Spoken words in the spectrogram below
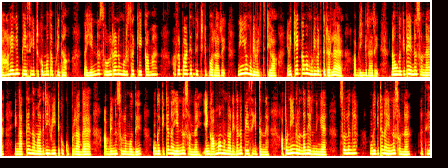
காலையிலையும் பேசிக்கிட்டு இருக்கும்போது அப்படி தான் நான் என்ன சொல்கிறேன்னு முழுசாக கேட்காம அவர் பாட்டும் திட்டிட்டு போகிறாரு நீயும் முடிவெடுத்துட்டியா? எனக்கு கேட்காம முடிவெடுத்துட்டல? அப்படிங்கிறாரு. நான் உங்ககிட்ட என்ன சொன்னேன்? எங்கள் அத்தை இந்த மாதிரி வீட்டுக்கு கூப்பிட்றாங்க அப்படின்னு சொல்லும்போது உங்ககிட்ட நான் என்ன சொன்னேன்? எங்கள் அம்மா முன்னாடி தானே பேசிக்கிட்டு இருந்தேன். அப்போ நீங்களும் தானே இருந்தீங்க? சொல்லுங்கள் உங்ககிட்ட நான் என்ன சொன்னேன்? அது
